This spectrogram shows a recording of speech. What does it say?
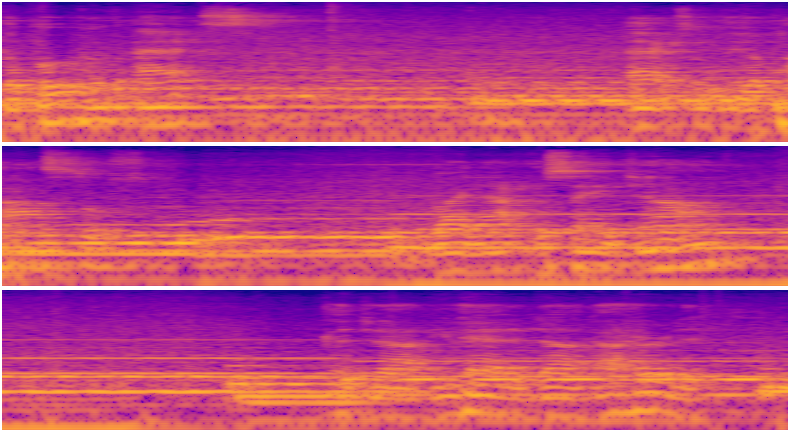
The book of Acts. Acts of the Apostles. Right after St. John. Good job. You had it, Doc. I heard it.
